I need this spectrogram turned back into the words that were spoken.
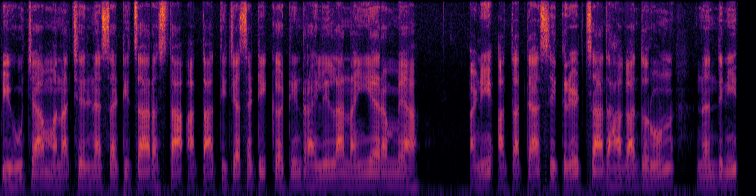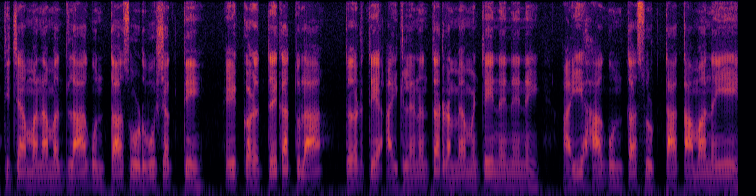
पिहूच्या मनात शिरण्यासाठीचा रस्ता आता तिच्यासाठी कठीण राहिलेला नाही आहे रम्या. आणि आता त्या सिक्रेटचा धागा धरून नंदिनी तिच्या मनामधला गुंता सोडवू शकते. हे कळतंय का तुला? तर ते ऐकल्यानंतर रम्या म्हणते नाही नाही नाही. आई हा गुंता सुटता कामा नये.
